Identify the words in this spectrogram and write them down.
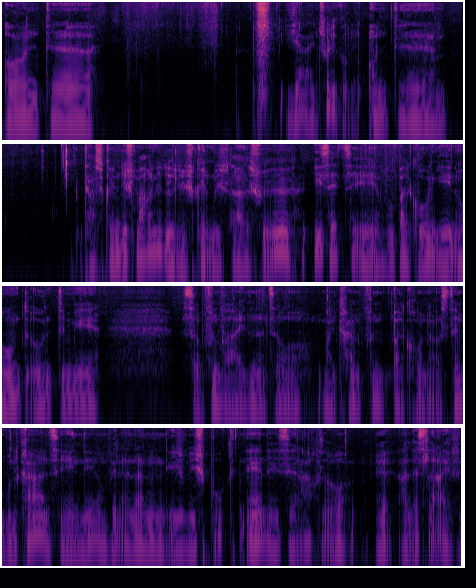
Und äh, ja, Entschuldigung. Und äh, das könnte ich machen natürlich. Ich könnte mich da schön hinsetzen, hier auf dem Balkon gehen und, und mir so von Weitem, also man kann vom Balkon aus den Vulkan sehen, ne? Und wenn er dann irgendwie spuckt, ne, das ist ja auch so alles live.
